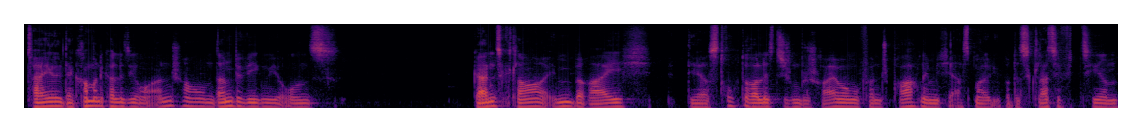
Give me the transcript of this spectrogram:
Teil der Grammatikalisierung anschauen, dann bewegen wir uns ganz klar im Bereich der strukturalistischen Beschreibung von Sprache, nämlich erstmal über das Klassifizieren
